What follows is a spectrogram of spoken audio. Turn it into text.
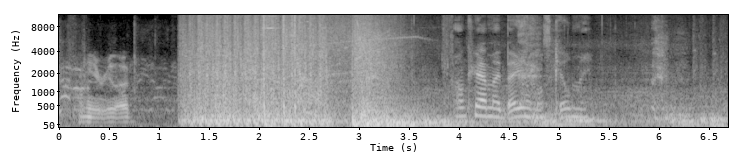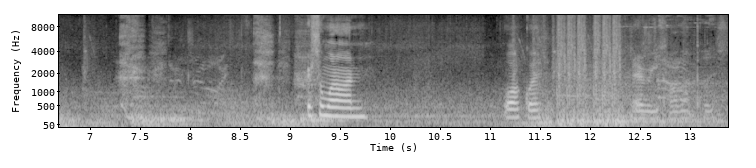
I need to reload. Crap, my buddy almost killed me. There's someone on walkway. Whatever you call that place.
